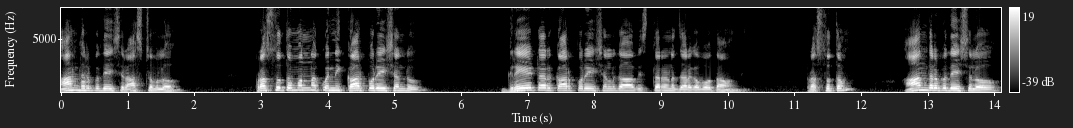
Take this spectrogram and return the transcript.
ఆంధ్రప్రదేశ్ రాష్ట్రంలో ప్రస్తుతం ఉన్న కొన్ని కార్పొరేషన్లు గ్రేటర్ కార్పొరేషన్లుగా విస్తరణ జరగబోతూ ఉంది. ప్రస్తుతం ఆంధ్రప్రదేశ్లో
